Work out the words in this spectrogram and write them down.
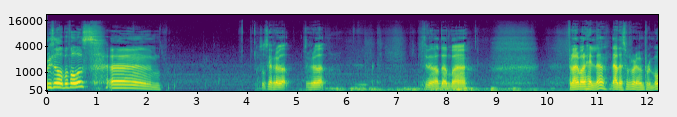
Hvis det anbefales Uh, Så skal jeg prøve den. Skal prøve den. Hvis du mener at den eh, For da er det bare å helle. Det er det som er problemet med Plumbo.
